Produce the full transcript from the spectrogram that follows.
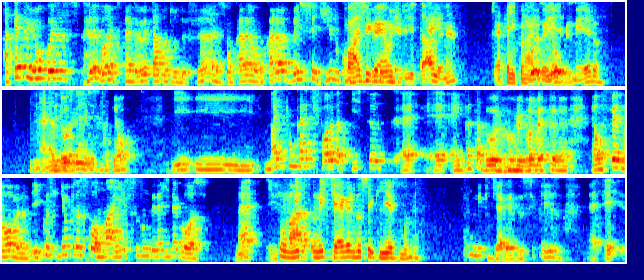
até ganhou coisas relevantes, né? Ganhou a etapa do Tour de France, é um cara, um cara bem sucedido. Quase ganhou o Giro de Itália, né? Aquele que o Nairo ganhou vezes. primeiro. Né? Foi duas, vezes campeão. E, e, mais que um cara que fora da pista é, é, é encantador, o Roberto Urán. É um fenômeno. E conseguiu transformar isso num grande negócio. Né? Ele o, faz... Mick, o Mick Jagger do ciclismo, né? O Mick Jagger do ciclismo. É, é,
